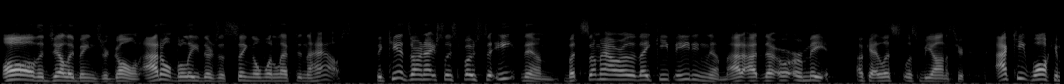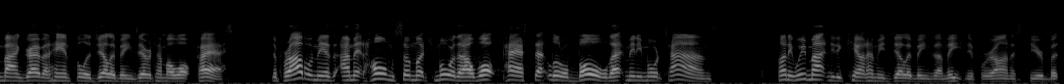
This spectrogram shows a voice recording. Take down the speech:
All the jelly beans are gone. I don't believe there's a single one left in the house. The kids aren't actually supposed to eat them, but somehow or other they keep eating them. I, I, or, or me. Okay, let's let's be honest here. I keep walking by and grabbing a handful of jelly beans every time I walk past. The problem is I'm at home so much more that I walk past that little bowl that many more times. Honey, we might need to count how many jelly beans I'm eating if we're honest here, but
